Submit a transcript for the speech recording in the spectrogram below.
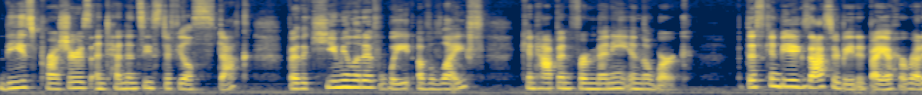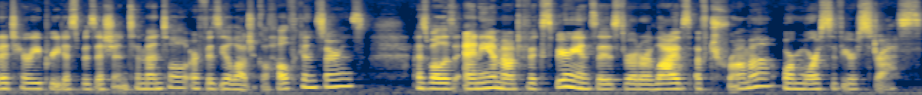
These pressures and tendencies to feel stuck by the cumulative weight of life can happen for many in the work. This can be exacerbated by a hereditary predisposition to mental or physiological health concerns, as well as any amount of experiences throughout our lives of trauma or more severe stress.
